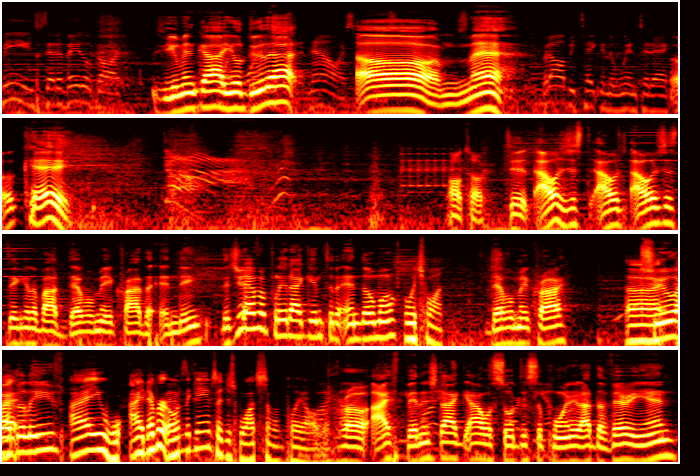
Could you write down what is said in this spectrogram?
me instead of Edelgard. Human guy, you'll do that? Now, Oh, man. But I'll be taking the win today. Okay. All talk. Dude, I was just I was I was just thinking about Devil May Cry the ending. Did you ever play that game to the end, Domo? Which one? Devil May Cry? Uh, Two, I, believe. I, w- I never owned the games. I just watched someone play all of them. Bro, I finished that. I was so disappointed at the very end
